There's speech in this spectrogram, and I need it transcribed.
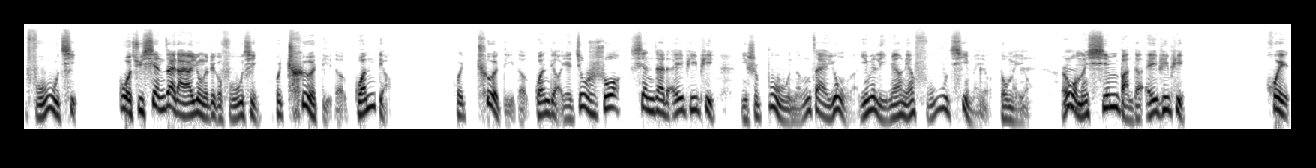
服务器，过去现在大家用的这个服务器会彻底的关掉，会彻底的关掉。也就是说，现在的 APP 你是不能再用了，因为里面连服务器没有都没有。而我们新版的 APP 会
